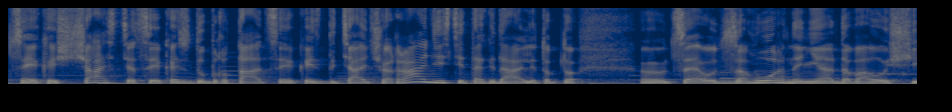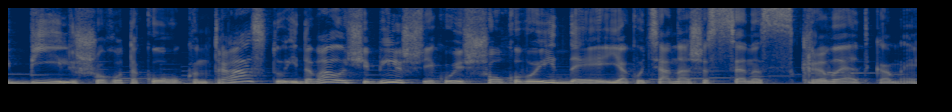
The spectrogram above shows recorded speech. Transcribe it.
це якесь щастя, це якась доброта, це якась дитяча радість і так далі. Тобто е, це от загорнення давало ще більшого такого контрасту і давало ще більш якоїсь шокової ідеї, як оця наша сцена з креветками.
